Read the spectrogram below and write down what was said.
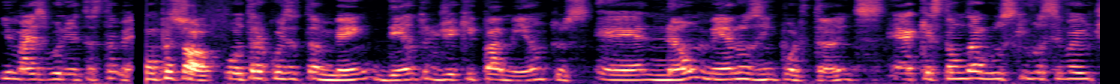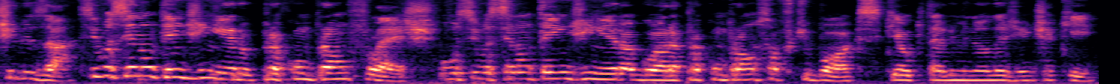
E mais bonitas também. Bom, pessoal, outra coisa também dentro de equipamentos é não menos importantes é a questão da luz que você vai utilizar. Se você não tem dinheiro para comprar um flash ou se você não tem dinheiro agora para comprar um softbox, que é o que está iluminando a gente aqui,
